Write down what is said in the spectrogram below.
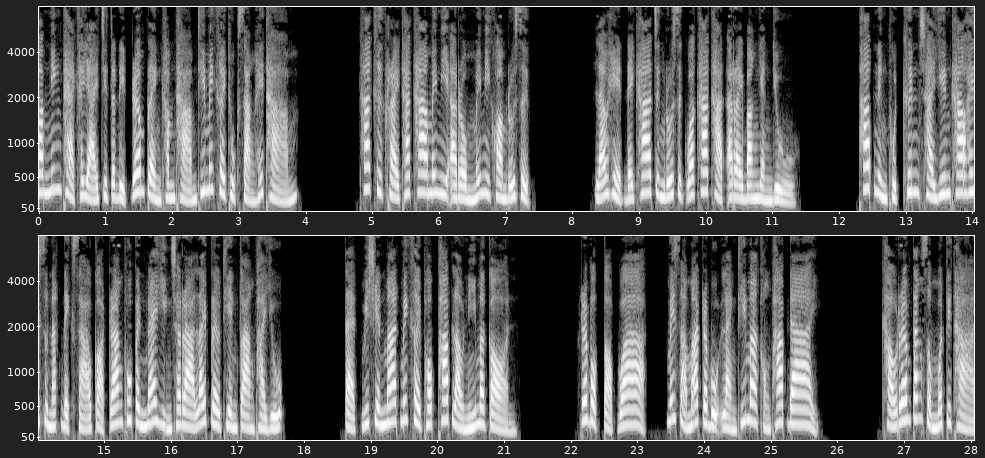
ความนิ่งแผ่ขยายจิตดิตเริ่มเปล่งคำถามที่ไม่เคยถูกสั่งให้ถาม ข้าคือใครถ้าข้าไม่มีอารมณ์ไม่มีความรู้สึก แล้วเหตุใดข้าจึงรู้สึกว่าข้าขาดอะไรบางอย่างอยู่ ภาพหนึ่งผุดขึ้นชายยื่นข้าวให้สุนัขเด็กสาวกอดร่างผู้เป็นแม่หญิงชราไล่เปลวเทียนกลางพายุ แต่วิเชียนมาศไม่เคยพบภาพเหล่านี้มาก่อน ระบบตอบว่า ไม่สามารถระบุแหล่งที่มาของภาพได้ เขาเริ่มตั้งสมมติฐาน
